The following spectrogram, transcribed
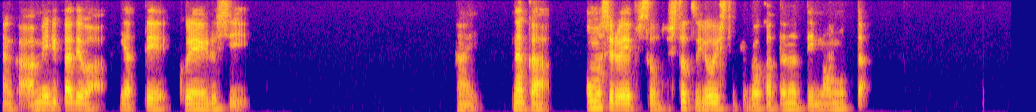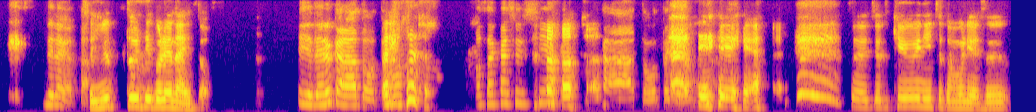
なんかアメリカではやってくれるし、はい。なんか面白いエピソード一つ用意しとけばよかったなって今思った。出なかった。そ言っといてくれないと。いや、出るかなと思った。大阪出身やからと思ったけど。いやそれちょっと急にちょっと無理です。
